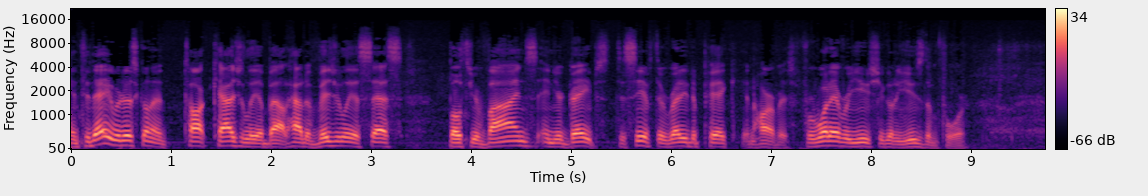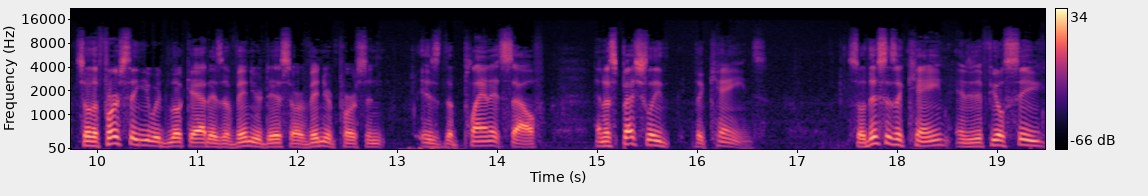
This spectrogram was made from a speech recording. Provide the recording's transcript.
And today we're just going to talk casually about how to visually assess both your vines and your grapes to see if they're ready to pick and harvest for whatever use you're going to use them for. So the first thing you would look at as a vineyardist or a vineyard person is the plant itself and especially the canes. So this is a cane and if you'll see,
